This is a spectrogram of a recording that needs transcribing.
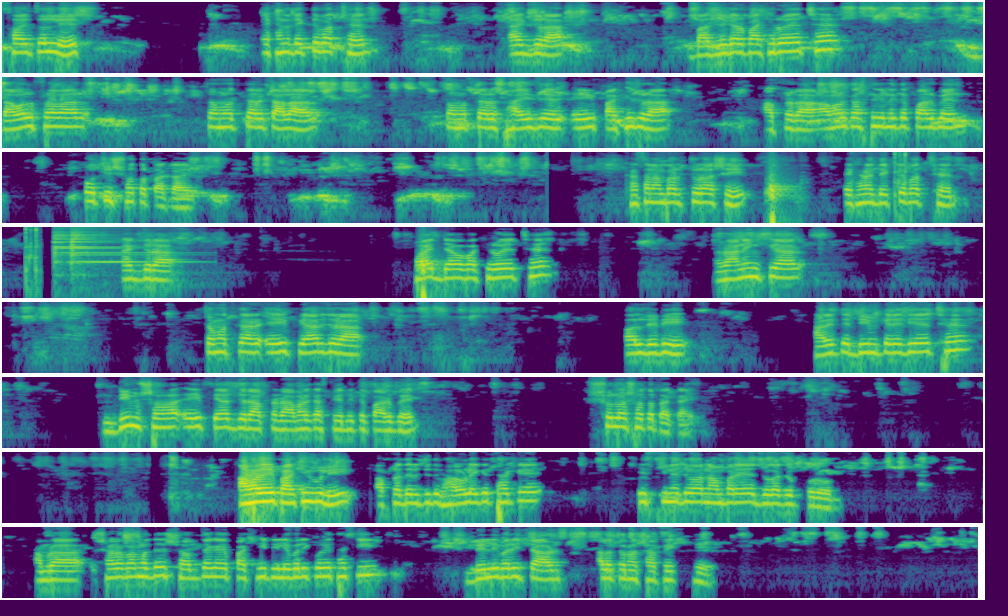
ছয়চল্লিশ, এখানে দেখতে পাচ্ছেন একজোড়া বাজরিগার পাখি রয়েছে। ডাবল ফ্লাওয়ার, চমৎকার কালার, চমৎকার সাইজের এই পাখি জোড়া আপনারা আমার কাছ থেকে নিতে পারবেন পঁচিশ শত টাকায়। খাঁচা নাম্বার চুরাশি, এখানে দেখতে পাচ্ছেন একজোড়া হোয়াইট জাবা পাখি রয়েছে। রানিং পেয়ার চমৎকার এই পেয়ার জোড়া অলরেডি হাড়িতে ডিম পেরে দিয়েছে। ডিম সহ এই পেয়ার জোড়া আপনারা আমার কাছ থেকে নিতে পারবেন ষোলো শত টাকায়। আমার এই পাখিগুলি আপনাদের যদি ভালো লেগে থাকে স্ক্রিনে দেওয়া নাম্বারে যোগাযোগ করুন। আমরা সারা বাংলাদেশ সব জায়গায় পাখি ডেলিভারি করে থাকি। ডেলিভারি চার্জ আলোচনা সাপেক্ষে।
